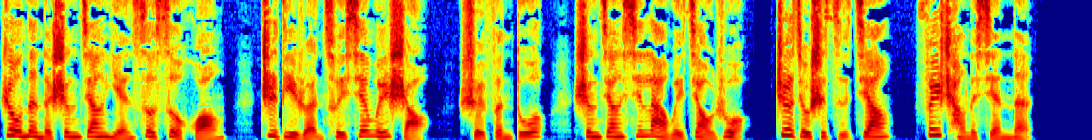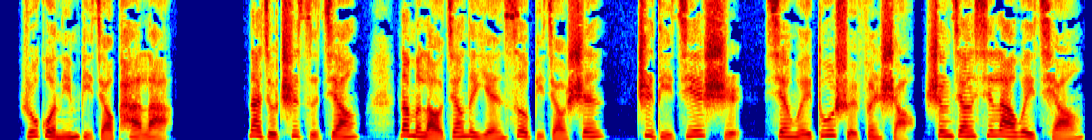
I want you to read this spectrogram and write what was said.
肉嫩的生姜颜色色黄，质地软脆，纤维少，水分多。生姜辛辣味较弱，这就是紫姜，非常的鲜嫩。如果您比较怕辣，那就吃紫姜。那么老姜的颜色比较深，质地结实，纤维多，水分少。生姜辛辣味强。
